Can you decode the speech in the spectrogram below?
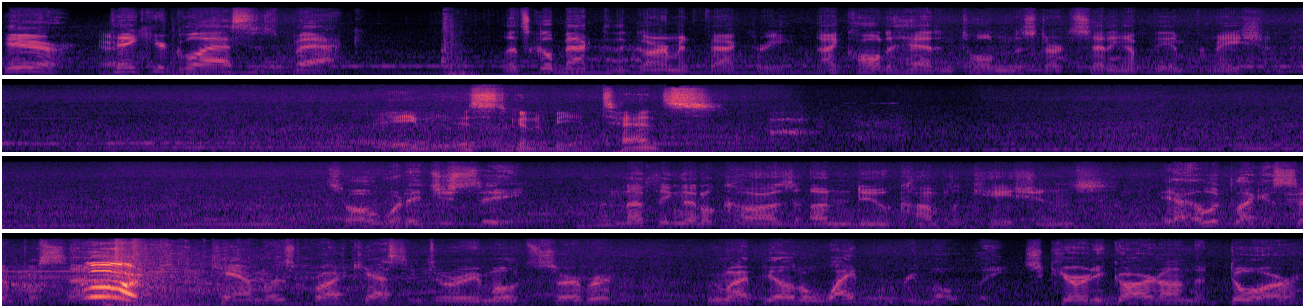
Here, Yeah. take your glasses back. Let's go back to the garment factory. I called ahead and told him to start setting up the information. Baby, this is gonna be intense. So, what did you see? Nothing that'll cause undue complications. Yeah, it looked like a simple setup. Lord! Cameras broadcasting to a remote server. We might be able to wipe them remotely. Security guard on the door.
